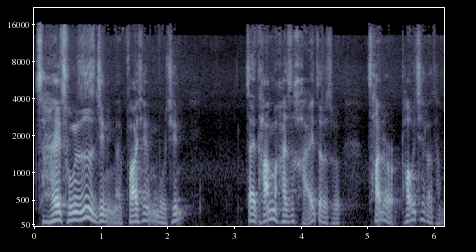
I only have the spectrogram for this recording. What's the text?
才从日记里面发现母亲在他们还是孩子的时候差点抛弃了他们，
